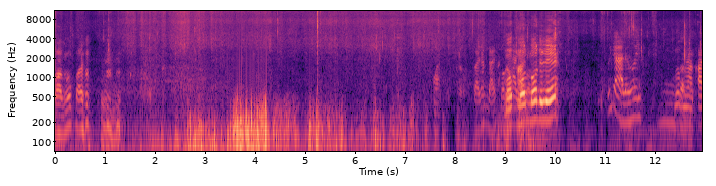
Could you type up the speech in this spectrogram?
วางลงไป หมดหมดหมดดีก็อย่าเลย เรื่องงาไข่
